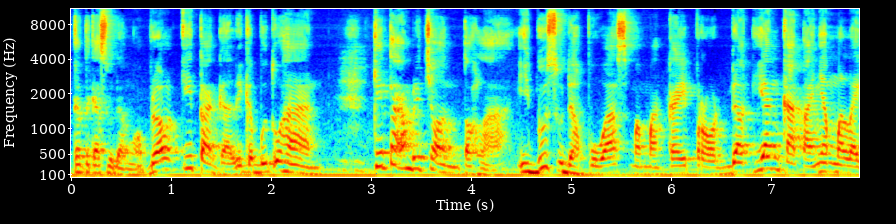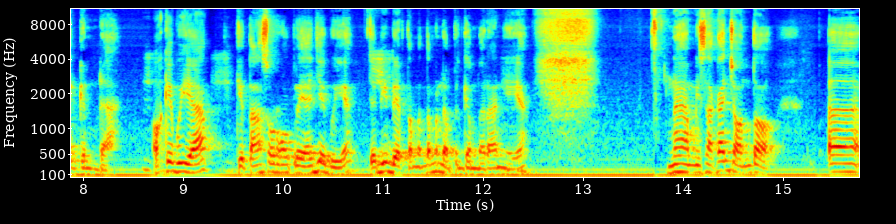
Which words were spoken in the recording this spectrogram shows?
ketika sudah ngobrol, kita gali kebutuhan. Hmm. Kita ambil contoh lah, ibu sudah puas memakai produk yang katanya melegenda. Hmm. Oke bu ya, kita langsung role play aja bu ya. Jadi yeah. biar teman-teman dapat gambarannya ya. Nah, misalkan contoh, uh,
